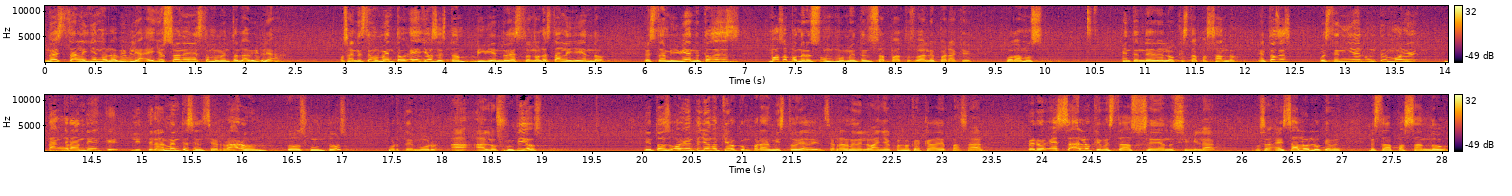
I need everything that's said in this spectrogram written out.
no están leyendo la Biblia, ellos son en este momento la Biblia. O sea, en este momento ellos están viviendo esto, no lo están leyendo, lo están viviendo. Entonces vamos a poner un momento en sus zapatos, ¿vale? Para que podamos entender de lo que está pasando. Entonces, pues tenían un temor tan grande que literalmente se encerraron todos juntos por temor a, los judíos. Y entonces, obviamente yo no quiero comparar mi historia de encerrarme en el baño con lo que acaba de pasar, pero es algo que me estaba sucediendo similar. O sea, es algo lo que me, estaba pasando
